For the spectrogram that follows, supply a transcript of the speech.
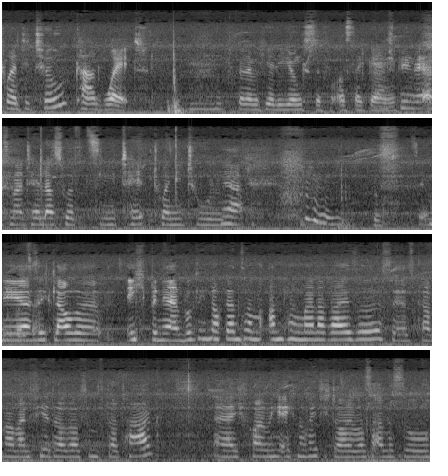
22. Can't wait. Ich bin nämlich hier die Jüngste aus der Gang. Dann spielen wir erstmal Taylor Swift's Lied Ta- 22. Ja. Nee, also ich glaube, ich bin ja wirklich noch ganz am Anfang meiner Reise. Ist ja jetzt gerade mal mein vierter oder fünfter Tag. Äh, ich freue mich echt noch richtig doll, was alles so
